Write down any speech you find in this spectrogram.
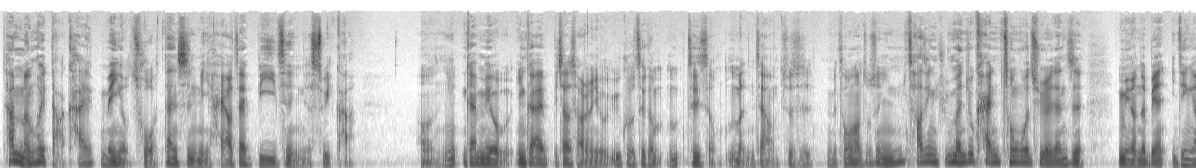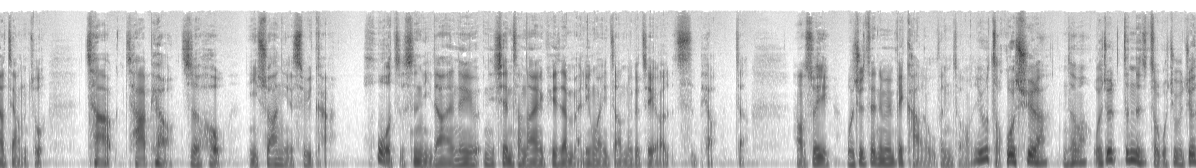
它门会打开，没有错。但是你还要再逼一次你的 Sweet 卡哦。你应该没有，应该比较少人有遇过这个这种门，这样就是通常都是你插进去门就开冲过去了，但是没有那边一定要这样做，插插票之后。你刷你的 Sweet 卡，或者是你当然那个你现场当然也可以再买另外一张那个 JR 的磁票，这样好，所以我就在那边被卡了五分钟，因为我走过去了，你知道吗？我就真的走过去，我就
